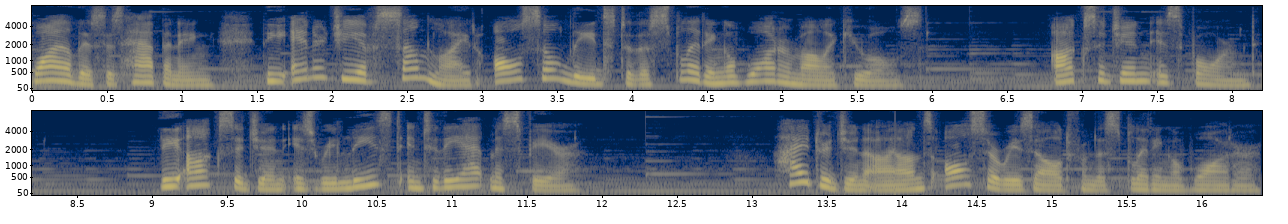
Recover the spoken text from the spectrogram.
While this is happening, the energy of sunlight also leads to the splitting of water molecules. Oxygen is formed the oxygen is released into the atmosphere. Hydrogen ions also result from the splitting of water.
